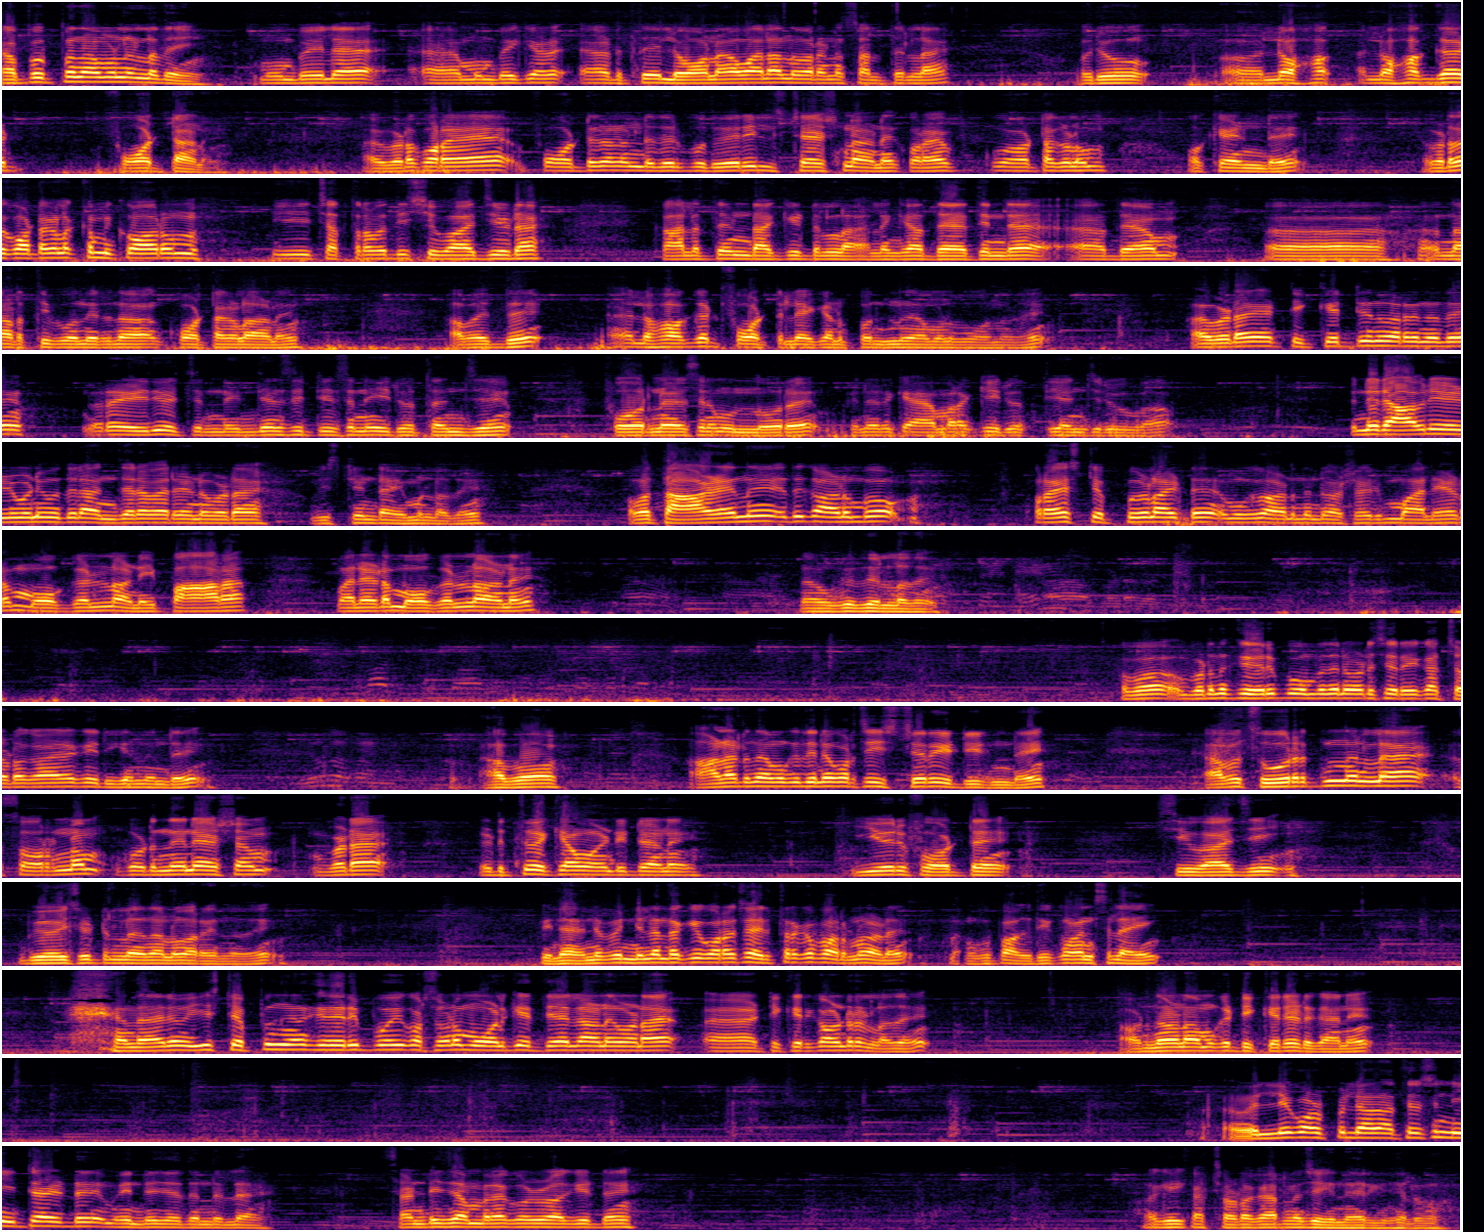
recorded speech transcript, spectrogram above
അപ്പോൾ ഇപ്പോൾ നമ്മളുള്ളതേ മുംബൈയിലെ മുംബൈക്ക് അടുത്ത് ലോണാവാല എന്ന് പറയുന്ന സ്ഥലത്തുള്ള ഒരു ലോഹ ലൊഹ ലൊഹഗഡ് ഫോർട്ടാണ്. ഇവിടെ കുറേ ഫോർട്ടുകളുണ്ട്. ഇതൊരു പുതിയ ഹിൽ സ്റ്റേഷനാണ്. കുറേ കോട്ടകളും ഒക്കെ ഉണ്ട്. ഇവിടുത്തെ കോട്ടകളൊക്കെ മിക്കവാറും ഈ ഛത്രപതി ശിവാജിയുടെ കാലത്ത് ഉണ്ടാക്കിയിട്ടുള്ള അല്ലെങ്കിൽ അദ്ദേഹത്തിന്റെ അദ്ദേഹം നടത്തി പോന്നിരുന്ന കോട്ടകളാണ്. അപ്പോൾ ഇത് ലോഹഗഡ് ഫോർട്ടിലേക്കാണ് ഇപ്പോൾ ഇന്ന് നമ്മൾ പോകുന്നത്. അവിടെ ടിക്കറ്റ് എന്ന് പറയുന്നത് ഇവിടെ എഴുതി വെച്ചിട്ടുണ്ട്. ഇന്ത്യൻ സിറ്റീസിന് ഇരുപത്തഞ്ച് ഫോറിനേഴ്സിന് മുന്നൂറ് പിന്നെ ഒരു ക്യാമറയ്ക്ക് ഇരുപത്തിയഞ്ച് രൂപ. പിന്നെ രാവിലെ ഏഴ് മണി മുതൽ അഞ്ചര വരെയാണ് ഇവിടെ വിസിറ്റിംഗ് ടൈം ഉള്ളത്. അപ്പോൾ താഴേന്ന് ഇത് കാണുമ്പോൾ കുറേ സ്റ്റെപ്പുകളായിട്ട് നമുക്ക് കാണുന്നുണ്ട്. പക്ഷേ ഒരു മലയുടെ മുകളിലാണ് ഈ പാറ മലയുടെ മുകളിലാണ് നമുക്കിതുള്ളത് അപ്പോൾ ഇവിടുന്ന് കയറി പോകുമ്പോൾ തന്നെ ഇവിടെ ചെറിയ കച്ചവടക്കാരൊക്കെ ഇരിക്കുന്നുണ്ട്. അപ്പോൾ ആളടുത്ത് നമുക്ക് കുറച്ച് ഹിസ്റ്ററി കിട്ടിയിട്ടുണ്ട്. അപ്പോൾ സൂറത്ത് നിന്നുള്ള സ്വർണം കൊടുന്നതിന് ശേഷം ഇവിടെ എടുത്തു വെക്കാൻ വേണ്ടിയിട്ടാണ് ഈ ഒരു ഫോർട്ട് ശിവാജി ഉപയോഗിച്ചിട്ടുള്ളതെന്നാണ് പറയുന്നത്. പിന്നെ അതിന് പിന്നിൽ എന്തൊക്കെ കുറേ ചരിത്രമൊക്കെ പറഞ്ഞു ആൾ നമുക്ക് പകുതിയൊക്കെ മനസ്സിലായി. എന്തായാലും ഈ സ്റ്റെപ്പ് ഇങ്ങനെ കയറിപ്പോയി കുറച്ചും കൂടെ മുകളിലേക്ക് എത്തിയാലാണ് ഇവിടെ ടിക്കറ്റ് കൗണ്ടർ ഉള്ളത്. അവിടെ നിന്നാണ് നമുക്ക് ടിക്കറ്റ് എടുക്കാൻ വലിയ കുഴപ്പമില്ലാതെ അത്യാവശ്യം നീറ്റായിട്ട് മെയിന്റെയിൻ ചെയ്തിട്ടുണ്ടല്ലേ? ചണ്ടി ചമ്മലൊക്കെ ഒഴിവാക്കിയിട്ട്. ബാക്കി കച്ചവടക്കാരനെ ചെയ്യുന്നതായിരിക്കും ചിലപ്പോൾ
